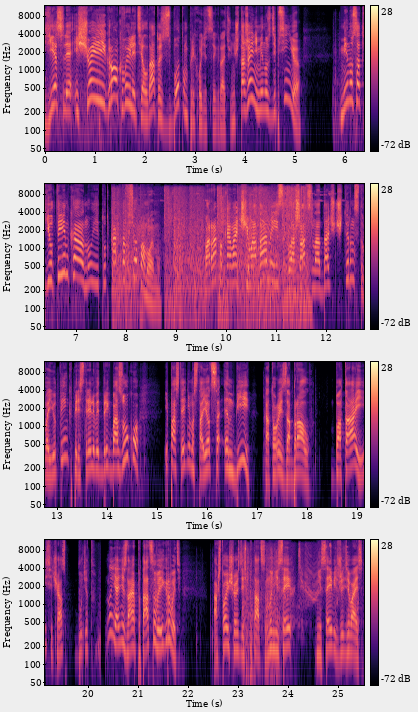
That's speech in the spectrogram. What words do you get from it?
если еще и игрок вылетел, да, то есть с ботом приходится играть. Уничтожение, минус Дипсиньо. Минус от Ютынка. Ну и тут как-то все, по-моему. Пора паковать чемоданы и соглашаться на отдачу 14-го. Ютынк перестреливает Брик-базуку. И последним остается НБ, который забрал бота и сейчас будет, ну, я не знаю, пытаться выигрывать. А что еще здесь пытаться? Ну, не, сейв... не сейвить же девайс.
